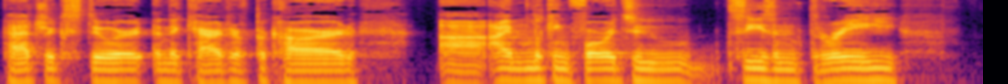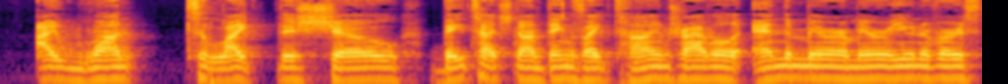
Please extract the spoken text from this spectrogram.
Patrick Stewart and the character of Picard. Uh, I'm looking forward to season three. I want to like this show. They touched on things like time travel and the mirror mirror universe.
